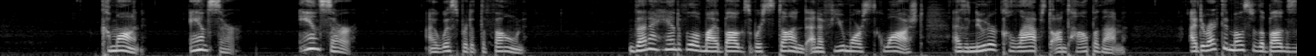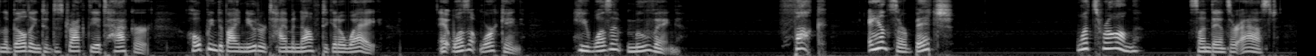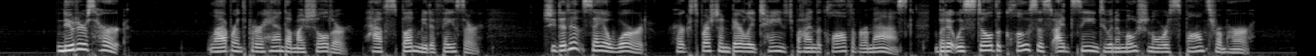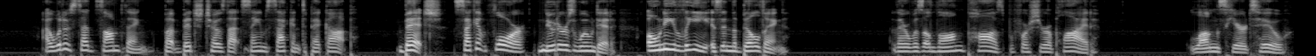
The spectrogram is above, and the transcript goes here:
Come on, answer, answer, I whispered at the phone. Then a handful of my bugs were stunned and a few more squashed as Newter collapsed on top of them. I directed most of the bugs in the building to distract the attacker, hoping to buy Newter time enough to get away. It wasn't working. He wasn't moving. Fuck! Answer, bitch! What's wrong? Sundancer asked. Newter's hurt. Labyrinth put her hand on my shoulder, half spun me to face her. She didn't say a word. Her expression barely changed behind the cloth of her mask, but it was still the closest I'd seen to an emotional response from her. I would have said something, but Bitch chose that same second to pick up. Bitch, second floor, Newter's wounded. Oni Lee is in the building. There was a long pause before she replied. Lung's here too.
